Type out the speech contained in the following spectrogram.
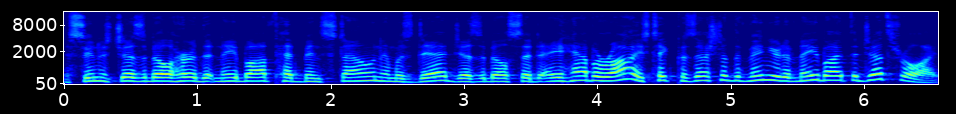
As soon as Jezebel heard that Naboth had been stoned and was dead, Jezebel said to Ahab, Arise, take possession of the vineyard of Naboth the Jezreelite,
